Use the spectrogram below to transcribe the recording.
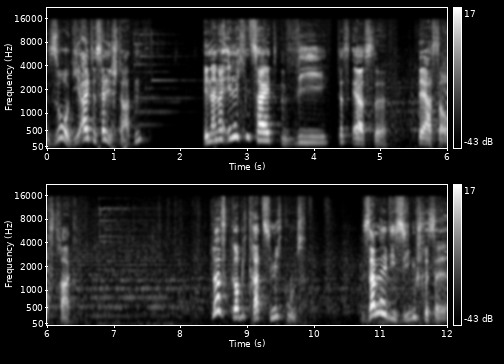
So, die alte Sally starten. In einer ähnlichen Zeit wie das erste. Der erste Auftrag. Läuft, glaube ich, gerade ziemlich gut. Sammel die sieben Schlüssel.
